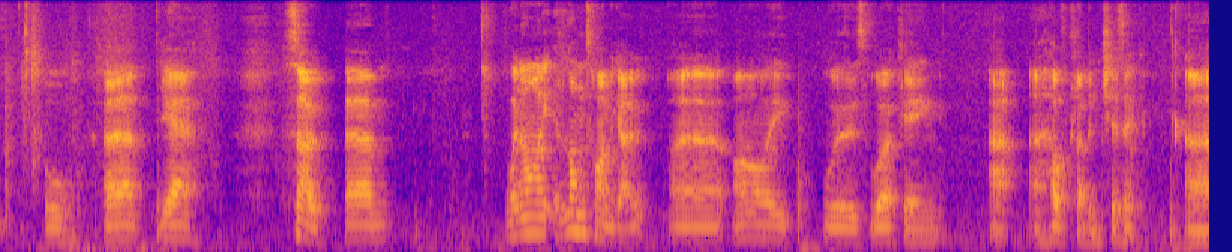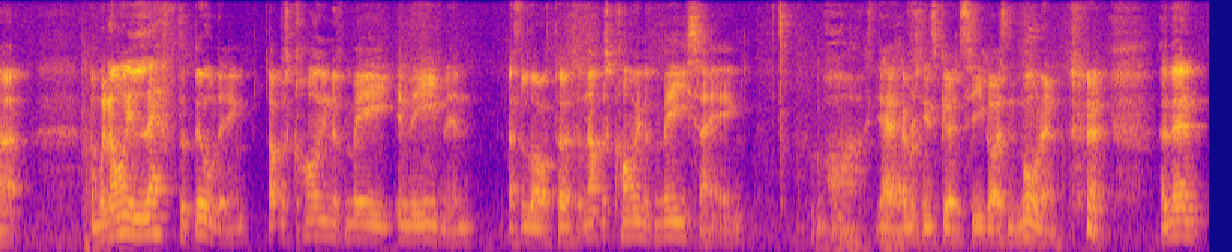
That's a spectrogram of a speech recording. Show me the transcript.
oh, uh, yeah. So um, when I a long time ago, uh, I was working at a health club in Chiswick. Uh, and when I left the building, that was kind of me in the evening as the last person. That was kind of me saying, oh, yeah, everything's good. See you guys in the morning. and then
